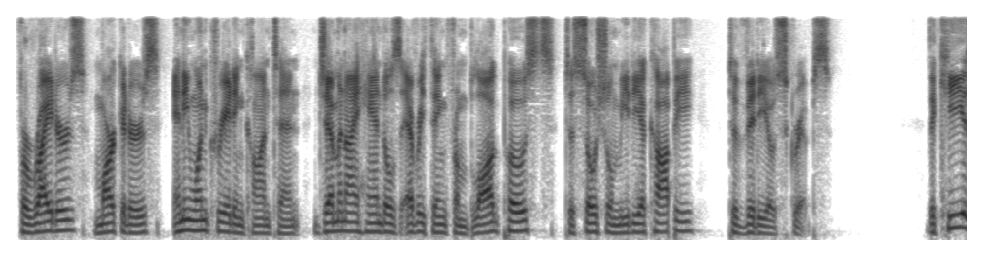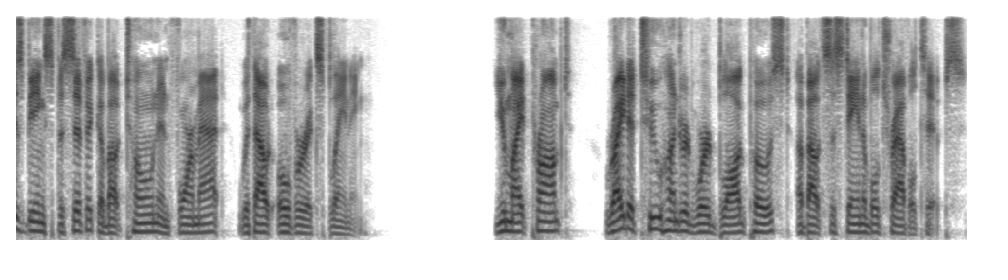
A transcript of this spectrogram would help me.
For writers, marketers, anyone creating content, Gemini handles everything from blog posts to social media copy to video scripts. The key is being specific about tone and format without over-explaining. You might prompt, write a 200-word blog post about sustainable travel tips.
